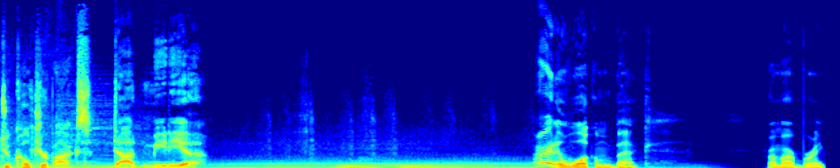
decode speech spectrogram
to culturebox.media. All right, and welcome back from our break.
